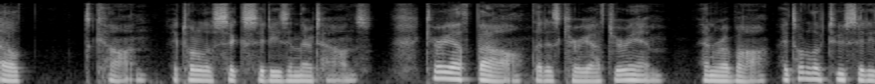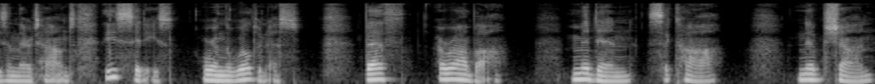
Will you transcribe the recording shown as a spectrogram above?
Eltekon, a total of six cities and their towns. Kiriath Baal, that is Kiriath Jearim, and Rabbah, a total of two cities and their towns. These cities were in the wilderness. Beth Arabah, Middin, Sekah, Nibshan,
